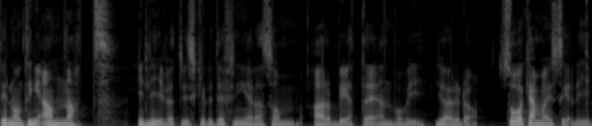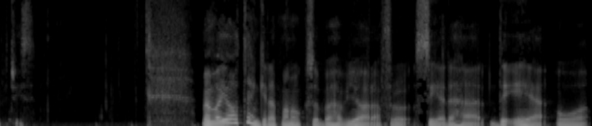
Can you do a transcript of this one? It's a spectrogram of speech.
det är någonting annat i livet vi skulle definiera som arbete än vad vi gör idag. Så kan man ju se det givetvis. Men vad jag tänker att man också behöver göra för att se det här, det är att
